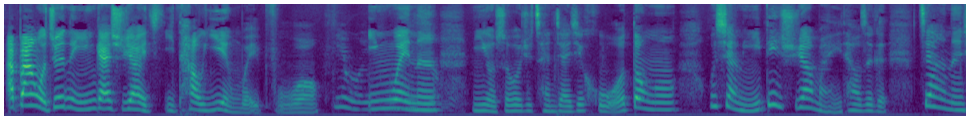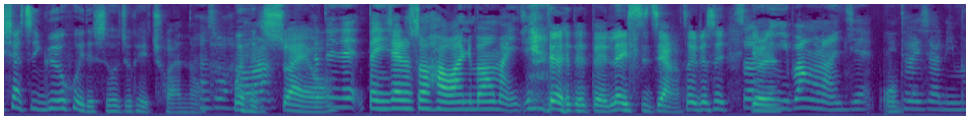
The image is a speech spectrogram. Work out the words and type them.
啊，不然，我觉得你应该需要一一套燕尾服哦，因为呢，你有时候会去参加一些活动哦，我想你一定需要买一套这个，这样呢，下次约会的时候就可以穿哦，会很帅哦。等等，等一下就说好啊，你帮我买一件。对对对，类似这样，这个就是有人你帮我买一件，我推一下你买。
